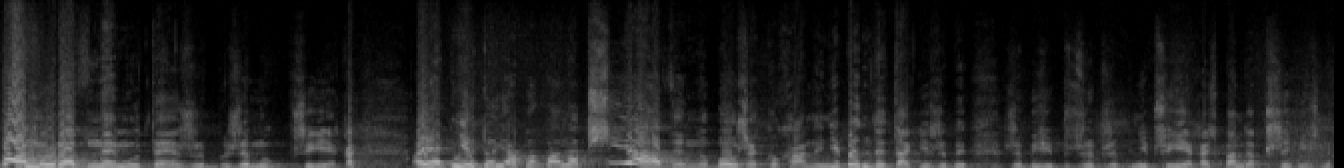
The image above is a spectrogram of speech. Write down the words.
panu radnemu też, że mógł przyjechać. A jak nie, to ja po pana przyjadę. No Boże kochany, nie będę taki, żeby, żeby, żeby, żeby nie przyjechać, pana przywieźć na,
